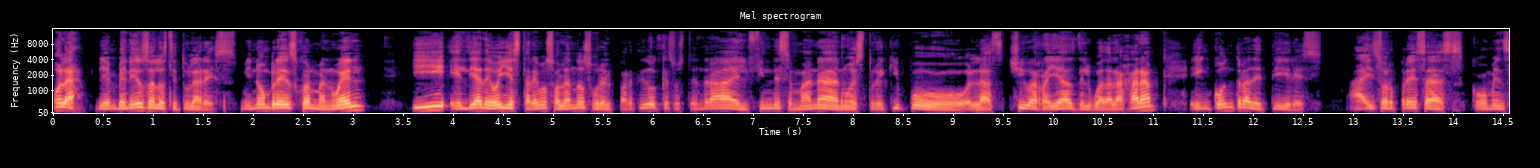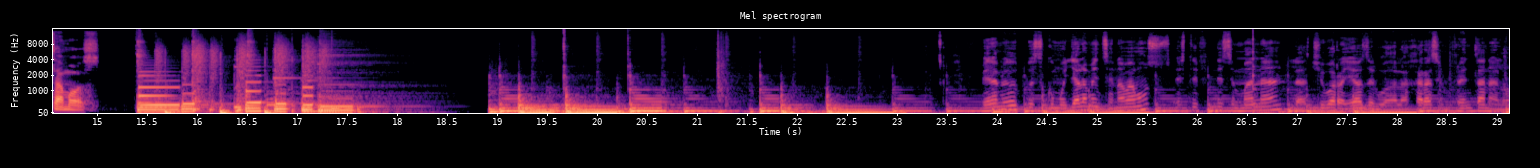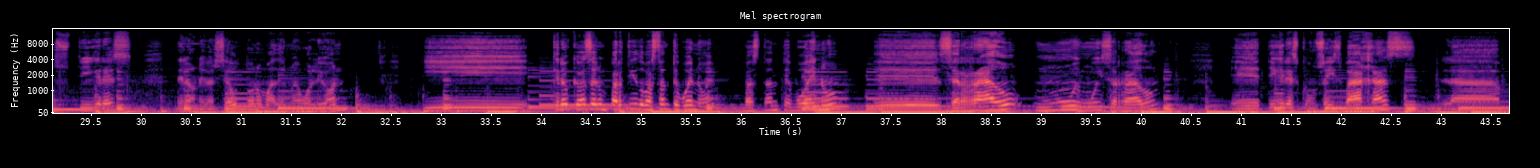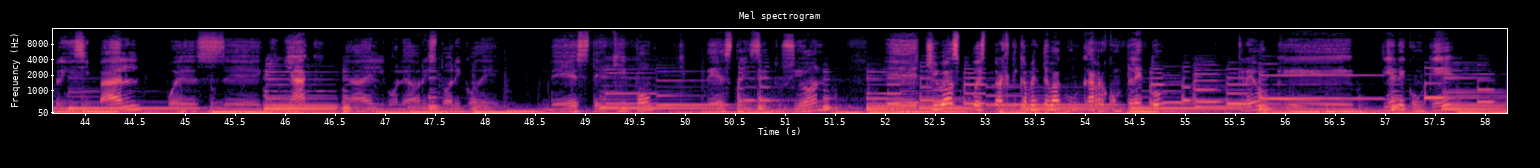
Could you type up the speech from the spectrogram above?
Hola, bienvenidos a los titulares. Mi nombre es Juan Manuel y el día de hoy estaremos hablando sobre el partido que sostendrá el fin de semana nuestro equipo, las Chivas Rayadas del Guadalajara, en contra de Tigres. Hay sorpresas, comenzamos. Bien amigos, pues como ya lo mencionábamos, este fin de semana las Chivas Rayadas del Guadalajara se enfrentan a los Tigres de la Universidad Autónoma de Nuevo León. Y creo que va a ser un partido bastante bueno, ¿eh? bastante bueno, eh, cerrado, muy, muy cerrado. Eh, Tigres con seis bajas, la principal, pues Guiñac, ya el goleador histórico de, de este equipo, de esta institución. Eh, Chivas pues prácticamente va con carro completo. Creo que tiene con qué,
